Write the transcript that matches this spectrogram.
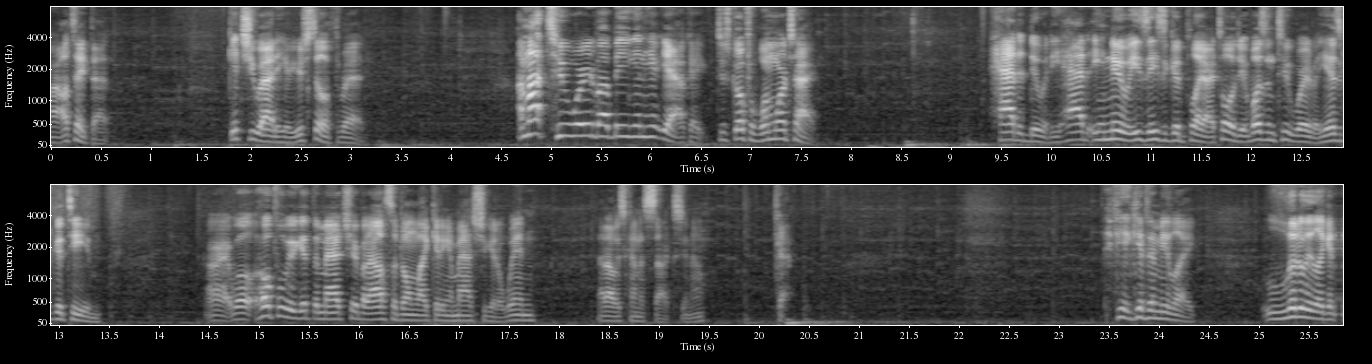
Alright, I'll take that. Get you out of here. You're still a threat. I'm not too worried about being in here. Yeah, okay. Just go for one more attack. Had to do it. He had. He knew. He's, he's a good player. I told you. It wasn't too worried about. He has a good team. All right. Well, hopefully we get the match here, but I also don't like getting a match to get a win. That always kind of sucks, you know? Okay. If he had given me, like, literally like an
